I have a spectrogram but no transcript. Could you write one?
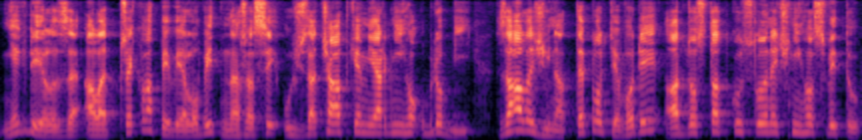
Někdy lze ale překvapivě lovit na řasy už začátkem jarního období. Záleží na teplotě vody a dostatku slunečního svitu.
